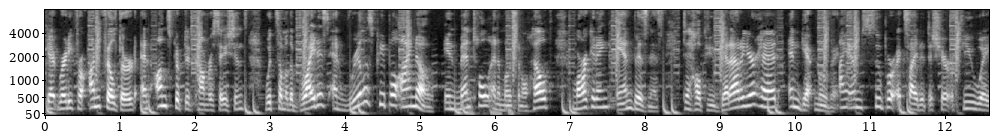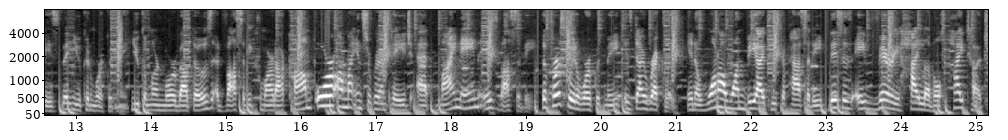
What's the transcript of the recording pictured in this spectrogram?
Get ready for unfiltered and unscripted conversations with some of the brightest and realest people I know in mental and emotional emotional health, marketing, and business to help you get out of your head and get moving. I am super excited to share a few ways that you can work with me. You can learn more about those at vasavikumar.com or on my Instagram page at my name is Vasavi. The first way to work with me is directly in a one on one VIP capacity. This is a very high level, high touch,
